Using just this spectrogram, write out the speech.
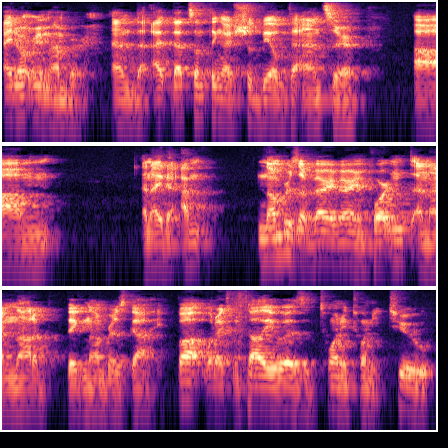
i don't remember and I, that's something i should be able to answer um, and I, I'm numbers are very, very important, and I'm not a big numbers guy. But what I can tell you is in 2022,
